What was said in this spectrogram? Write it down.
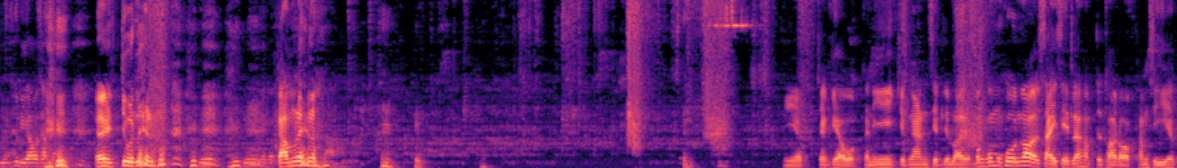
อยู่ผู้เดียวสักเอ้ยจูดเลยเนาะกำเลยเนาะ นี่ครับช่างแก้วบอกคันนี้เก็บงานเสร็จเรียบร้อยบางคนบางคนก็ใส่เสร็จแล้วครับจะถอดออกทำสีครับ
